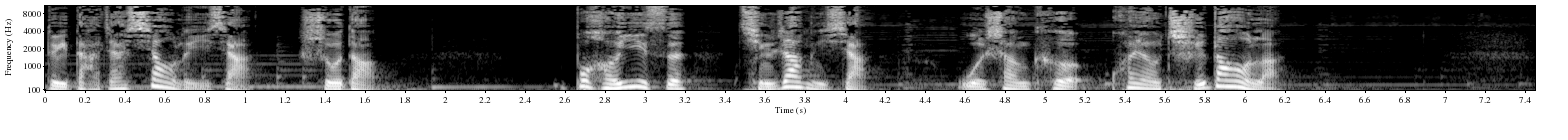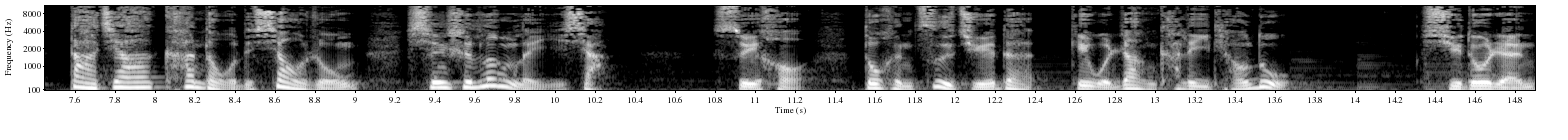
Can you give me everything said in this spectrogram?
对大家笑了一下，说道：“不好意思，请让一下，我上课快要迟到了。”大家看到我的笑容，先是愣了一下，随后都很自觉的给我让开了一条路。许多人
